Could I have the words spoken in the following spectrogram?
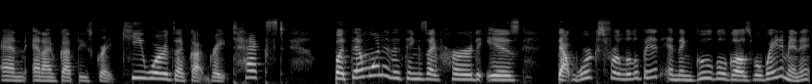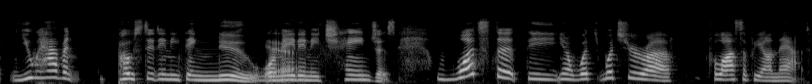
and, and I've got these great keywords, I've got great text, but then one of the things I've heard is that works for a little bit and then Google goes, well, wait a minute, you haven't posted anything new or made any changes. What's the, the you know, what, what's your uh, philosophy on that?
